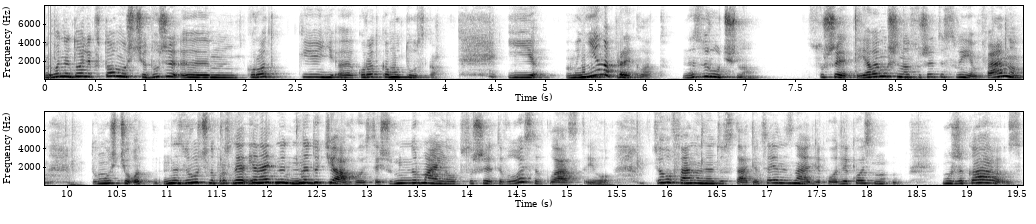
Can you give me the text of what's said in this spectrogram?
його недолік в тому, що дуже ем, короткий, е, коротка мотузка. І мені, наприклад, незручно сушити. Я вимушена сушити своїм феном, тому що от незручно, просто я навіть не, не дотягуюся, щоб мені нормально обсушити волосся, вкласти його. Цього фену недостатньо. Це я не знаю для кого. Для якогось мужика з,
